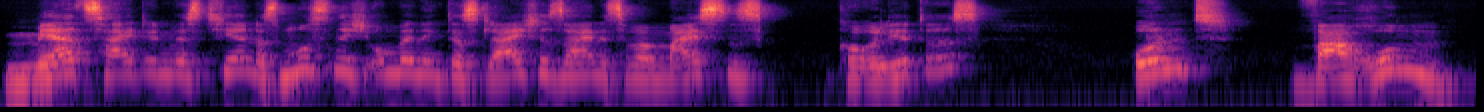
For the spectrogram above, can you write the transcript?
Mehr Zeit investieren? Das muss nicht unbedingt das gleiche sein, ist aber meistens korreliert ist. Und warum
